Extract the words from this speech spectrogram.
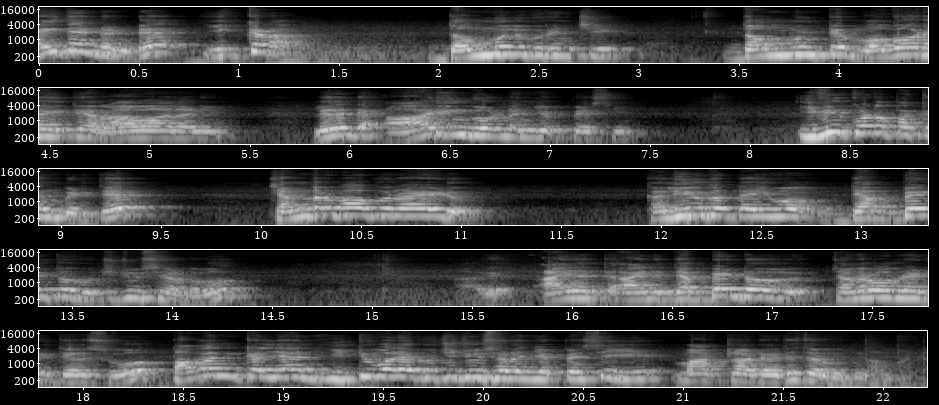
అయితే ఏంటంటే ఇక్కడ దమ్ముల గురించి దమ్ముంటే మగోడైతే రావాలని లేదంటే ఆడింగోళ్ళు అని చెప్పేసి ఇవి కూడా పక్కన పెడితే చంద్రబాబు నాయుడు కలియుగ దైవం దెబ్బేంటో రుచి చూశాడు. ఆయన ఆయన దెబ్బేంటో చంద్రబాబు నాయుడుకి తెలుసు. పవన్ కళ్యాణ్ ఇటీవలే రుచి చూశాడని చెప్పేసి మాట్లాడడం అయితే జరుగుతుంది అన్నమాట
